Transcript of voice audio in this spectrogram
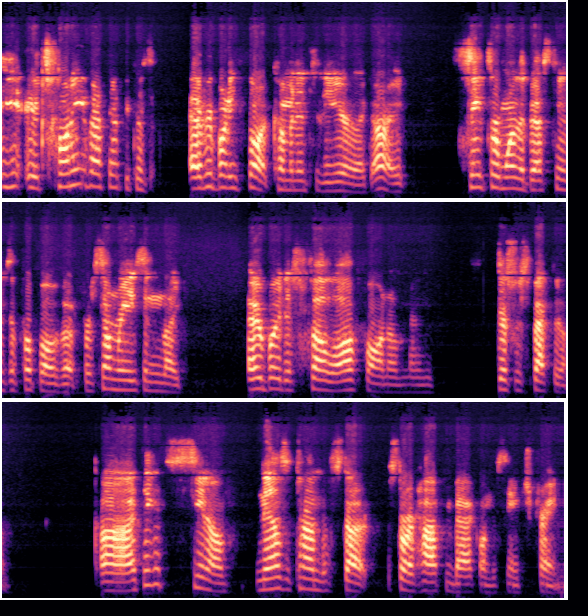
it's funny about that because everybody thought coming into the year, like, all right, Saints are one of the best teams in football, but for some reason, like, everybody just fell off on them and disrespected them. Uh, I think it's you know now's the time to start start hopping back on the Saints train.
